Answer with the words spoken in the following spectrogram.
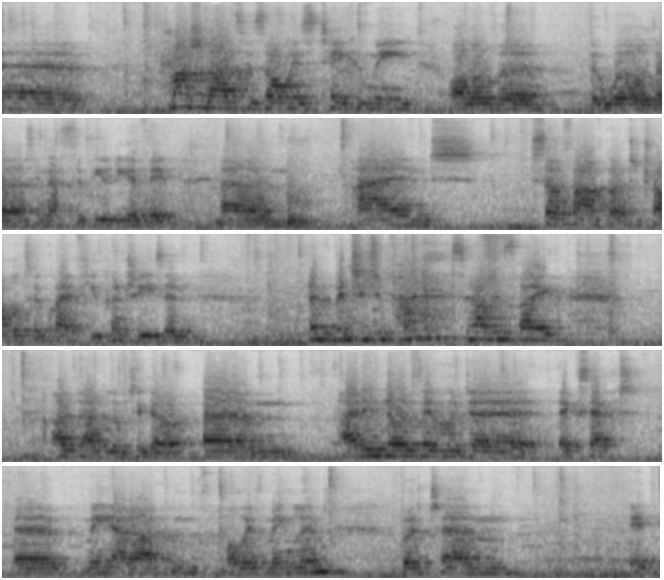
uh, martial arts has always taken me all over the world. I think that's the beauty of it. Um, and so far, I've got to travel to quite a few countries and never been to Japan. so I was like, I'd, I'd love to go. Um, I didn't know if they would uh, accept uh, me. I, I come all the way from England, but um, it,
